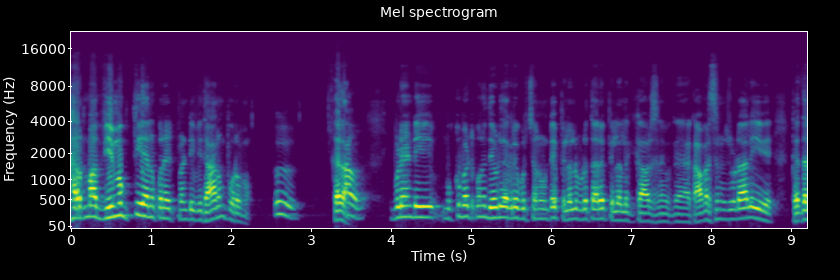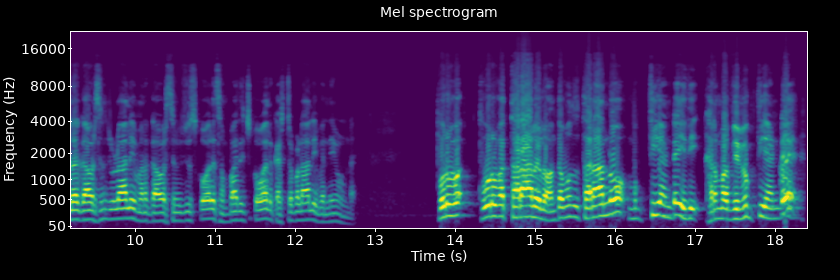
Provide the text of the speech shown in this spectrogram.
కర్మ విముక్తి అనుకునేటువంటి విధానం పూర్వం. కదా? అవును. ఇప్పుడు ఏంటి ముక్కు పట్టుకుని దేవుడి దగ్గర కూర్చొని ఉంటే పిల్లలు పుడతారు పిల్లలకి కావాల్సినవి కావాల్సినవి చూడాలి పెద్దలకు కావాల్సినవి చూడాలి మనకు కావాల్సినవి చూసుకోవాలి సంపాదించుకోవాలి కష్టపడాలి ఇవన్నీ ఉన్నాయి. పూర్వ పూర్వ తరాలలో అంతకుముందు తరాల్లో ముక్తి అంటే ఇది కర్మ విముక్తి అంటే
